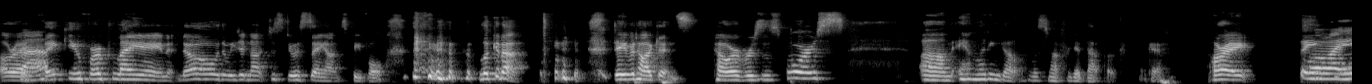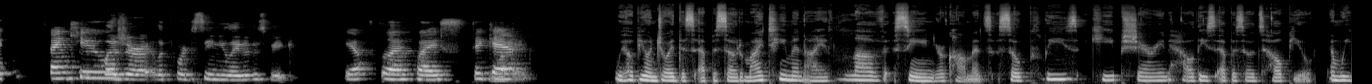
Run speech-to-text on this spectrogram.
All right, Wow. thank you for playing. No, that we did not just do a seance, people. Look it up. David Hawkins, Power versus Force, um, and Letting Go. Let's not forget that book. Okay. All right. Thank All right. You. Thank you. Pleasure. I look forward to seeing you later this week. Yep. Likewise. Take care. Bye. We hope you enjoyed this episode. My team and I love seeing your comments, so please keep sharing how these episodes help you, and we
